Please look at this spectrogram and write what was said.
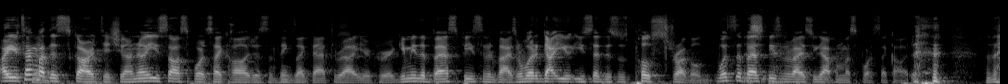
Are you talking about this scar tissue? I know you saw sports psychologists and things like that throughout your career. Give me the best piece of advice, or what got you. You said this was post struggle. What's the best piece of advice you got from a sports psychologist?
